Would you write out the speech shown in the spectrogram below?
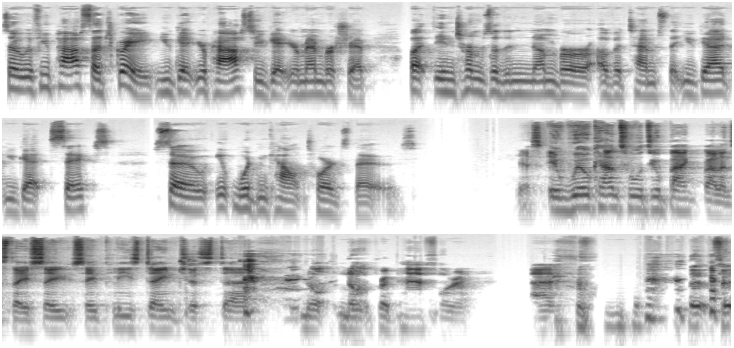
So if you pass, that's great. You get your pass, you get your membership. But in terms of the number of attempts that you get, you get six. So it wouldn't count towards those. Yes, it will count towards your bank balance though. So so please don't just uh, not not prepare for it. For, for,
